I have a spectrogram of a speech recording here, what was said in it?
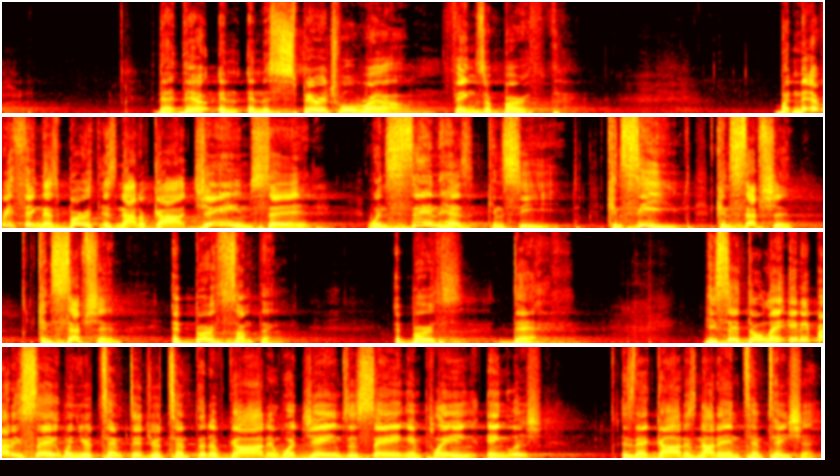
that there in, in the spiritual realm, things are birthed. But everything that's birthed is not of God. James said, when sin has conceived, conceived, conception, conception, it births something. It births death. He said, Don't let anybody say when you're tempted, you're tempted of God. And what James is saying in plain English is that God is not in temptation.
